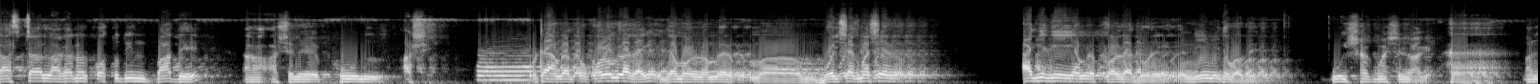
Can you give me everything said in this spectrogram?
গাছটা লাগানোর কতদিন বাদে আসলে ফুল আসে? ওটা আমরা তো কলম লাগাই যেমন আমাদের বৈশাখ মাসের আগে দিয়ে আমরা ফলটা ধরে নিয়মিত ভাবে বৈশাখ মাসের আগে? হ্যাঁ। মানে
